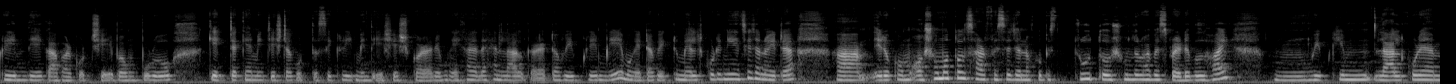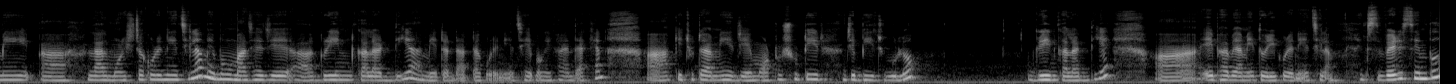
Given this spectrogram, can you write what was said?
ক্রিম দিয়ে কাভার করছি এবং পুরো কেকটাকে আমি চেষ্টা করতেছি ক্রিমে দিয়ে শেষ করার। এবং এখানে দেখেন লাল কালার একটা হুইপ ক্রিম নিয়ে এবং এটাকে একটু মেল্ট করে নিয়েছে যেন এটা এরকম অসমতল সারফেসে যেন খুব দ্রুত সুন্দরভাবে স্প্রেডেবল হয়। হুইপ ক্রিম লাল করে আমি লাল মরিচটা করে নিয়েছিলাম এবং মাঝে যে গ্রিন কালার দিয়ে আমি এটা ডাটা করে নিয়েছি। এবং এখানে দেখেন আহ, কিছুটা আমি যে মটরশুঁটির যে বীজগুলো গ্রিন কালার দিয়ে এইভাবে আমি তৈরি করে নিয়েছিলাম। ইটস ভেরি সিম্পল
